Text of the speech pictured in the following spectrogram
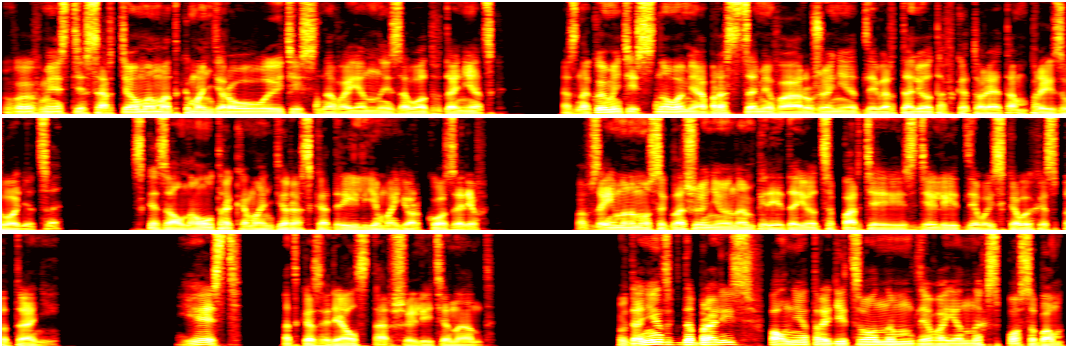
вы вместе с Артемом откомандировываетесь на военный завод в Донецк. Ознакомитесь с новыми образцами вооружения для вертолетов, которые там производятся», сказал на утро командир эскадрильи майор Козырев. «По взаимному соглашению нам передается партия изделий для войсковых испытаний». «Есть», — откозырял старший лейтенант. В Донецк добрались вполне традиционным для военных способом,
